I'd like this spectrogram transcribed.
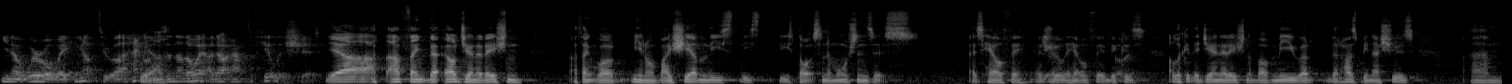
You know, we're all waking up to. Well, hang on, there's another way. I don't have to feel this shit. Yeah, I, I think that our generation, I think we're, you know, by sharing these, these, these thoughts and emotions, it's, it's healthy. It's Yeah. really healthy because I look at the generation above me where there has been issues, um,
